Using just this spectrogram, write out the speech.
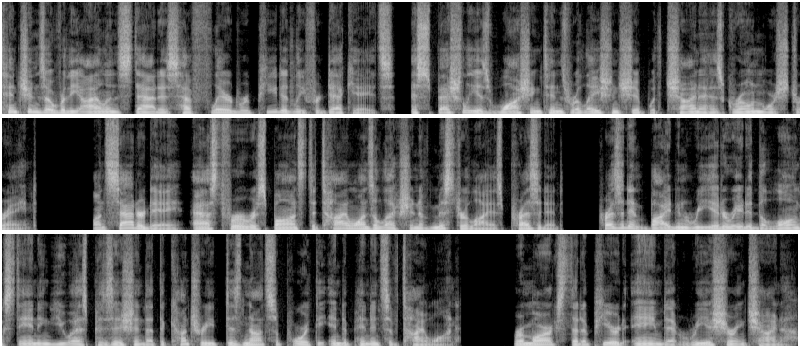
Tensions over the island's status have flared repeatedly for decades, especially as Washington's relationship with China has grown more strained. On Saturday, asked for a response to Taiwan's election of Mr. Lai as president, President Biden reiterated the long standing U.S. position that the country does not support the independence of Taiwan. Remarks that appeared aimed at reassuring China.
